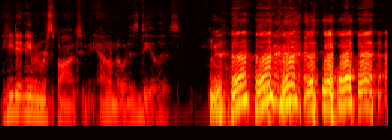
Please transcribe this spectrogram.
He didn't even respond to me. I don't know what his deal is.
